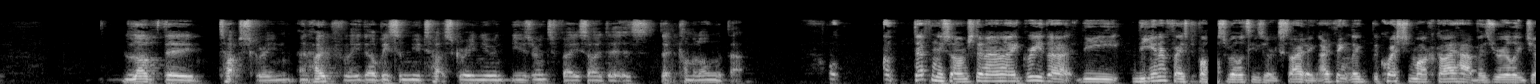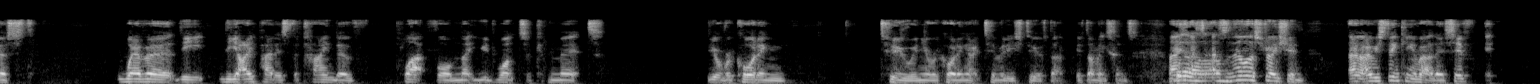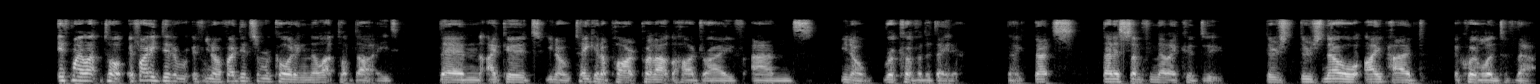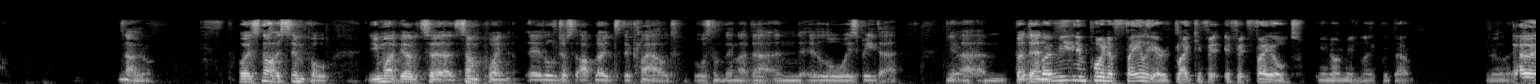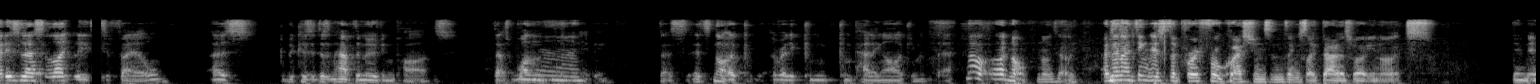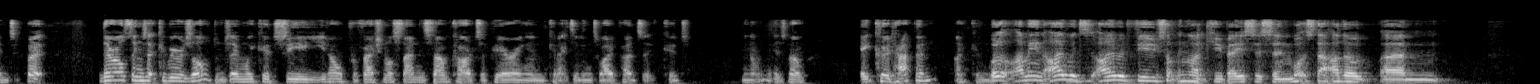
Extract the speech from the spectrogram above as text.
love the touchscreen, and hopefully there'll be some new touchscreen user interface ideas that come along with that. Oh, definitely so. And I agree that the the interface possibilities are exciting. I think the the question mark I have is really just whether the the iPad is the kind of platform that you'd want to commit your recording to and your recording activities to, if that if that makes sense. I- as, as an illustration, I, I was thinking about this. If if my laptop, if I did, a, if you know, if I did some recording and the laptop died, then I could, you know, take it apart, pull out the hard drive, and you know, recover the data. Like that's that is something that I could do. There's there's no iPad equivalent of that. No. Well, it's not as simple. You might be able to, at some point, it'll just upload to the cloud or something like that, and it'll always be there. Yeah. Um, but then, But I mean, in point of failure, like if it if it failed, you know, what I mean, like with that, you know, like, oh, it is less likely to fail, as because it doesn't have the moving parts. That's one thing, maybe. That's it's not a, a really com- compelling argument there. no, uh, no, no, exactly. And then I think there's the peripheral questions and things like that as well. You know, it's in, in but they're all things that could be resolved. I'm saying we could see, you know, professional standing sound cards appearing and connected into iPads. It could, you know, there's no, it could happen. I can. Well, I mean, I would I would view something like Cubasis and what's that other um,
